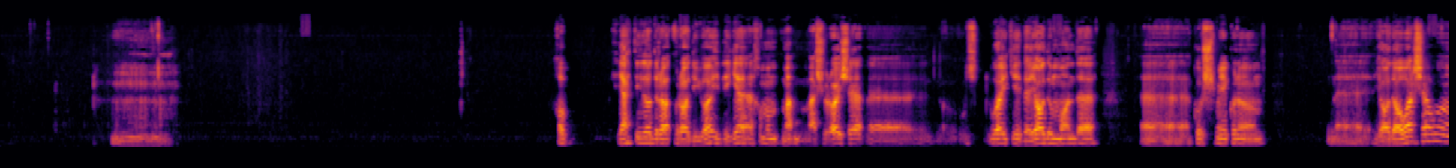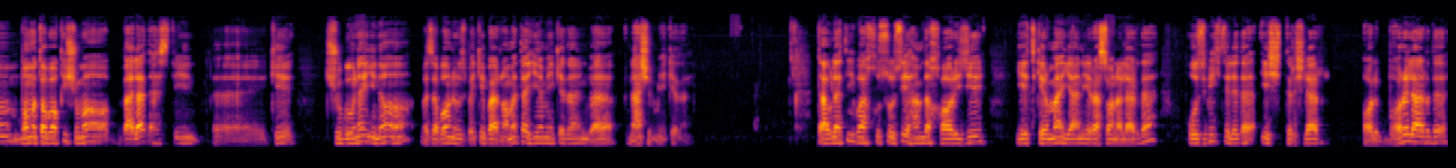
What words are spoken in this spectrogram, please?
خب یک تعداد رادیوهای دیگه خب مشهورهایش وایی که در یادم مانده کش می‌کنم. یادآور شوم ما مطابقی شما بلد هستین که چگونه اینا و زبان ازبکی برنامه تهیه میکردن و نشر میکردن davlatiy va xususiy hamda xorijiy yetkirma ya'ni rasonalarda o'zbek tilida eshittirishlar olib borilardi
